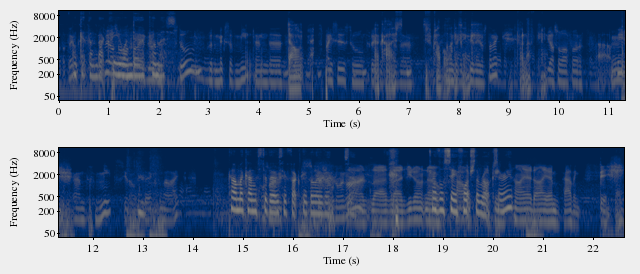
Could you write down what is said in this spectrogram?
sort of thing? I'll get them back for you one day, a I good promise. Stew with a mix of meat and uh, Don't spices to create a cause of, uh, trouble, I something that can think. fill your stomach. For enough pain. We also offer fish and meats, you know, steaks and the like. Karma comes to those who fuck people over. So. Lad, lad, lad, you don't know. Travel safe, watch the rocks, fucking alright? Tired I am of having fish.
